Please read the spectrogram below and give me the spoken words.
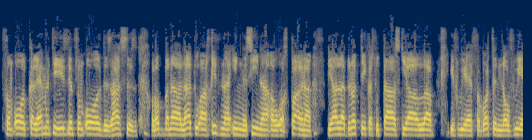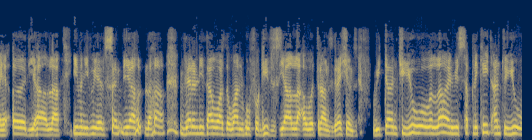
from all calamities and from all disasters. رَبَّنَا لَا تُؤَاخِذْنَا إِن نَسِينَا أَوْ أَخْطَأْنَا Ya Allah, do not take us to task, Ya Allah, if we have forgotten or if we have erred, Ya Allah, even if we have sinned, Ya Allah. Verily, Thou art the one who forgives, Ya Allah, our transgressions. We turn to you, O Allah, and we supplicate unto you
